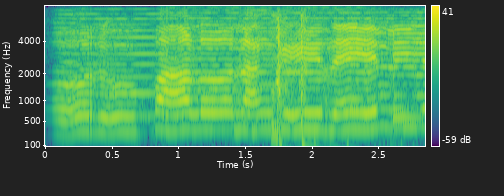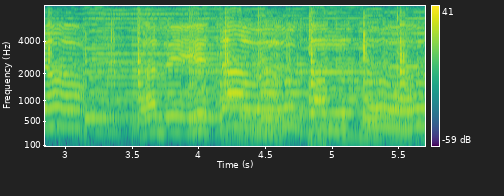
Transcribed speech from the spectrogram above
રૂપાળો રંગી રેલિયો ઘરે ચાલુ ગમતું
